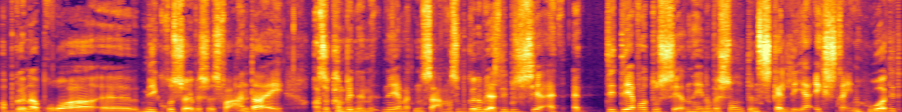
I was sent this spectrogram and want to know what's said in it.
og begynder at bruge øh, microservices fra andre af, og så kombinerer man den sammen, og så begynder vi altså lige pludselig at se, at, at det er der, hvor du ser den her innovation, den skalerer ekstremt hurtigt,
